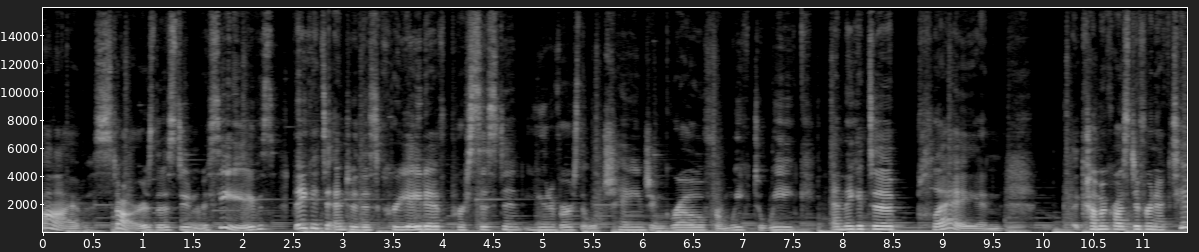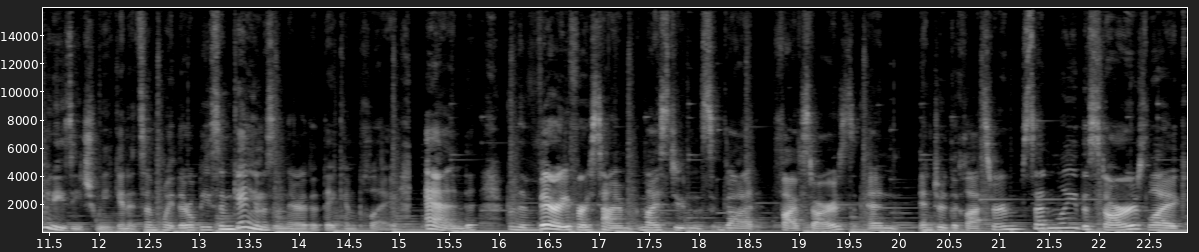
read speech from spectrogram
five stars that a student receives, they get to enter this creative, persistent universe that will change and grow from week to week. And they get to play and come across different activities each week and at some point there will be some games in there that they can play. And from the very first time my students got five stars and entered the classroom, suddenly the stars like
